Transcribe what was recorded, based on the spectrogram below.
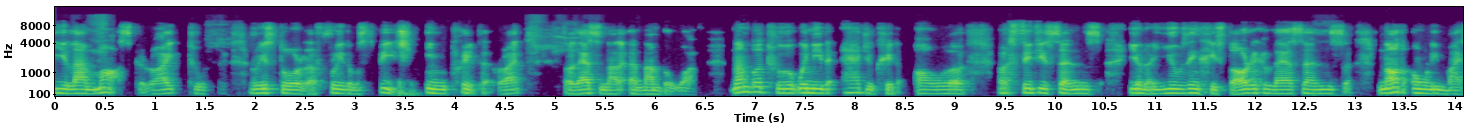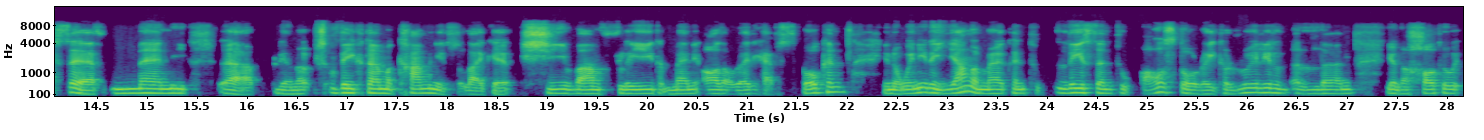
Elon Musk, right, to restore the freedom of speech in Twitter, right? So that's not a number one. Number two, we need to educate our, our citizens, you know, using historic lessons. Not only myself, many, uh, you know, victim communities like uh, Xi Van Fleet, many others already have spoken. You know, we need a young American to listen to our story to really learn, you know, how to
